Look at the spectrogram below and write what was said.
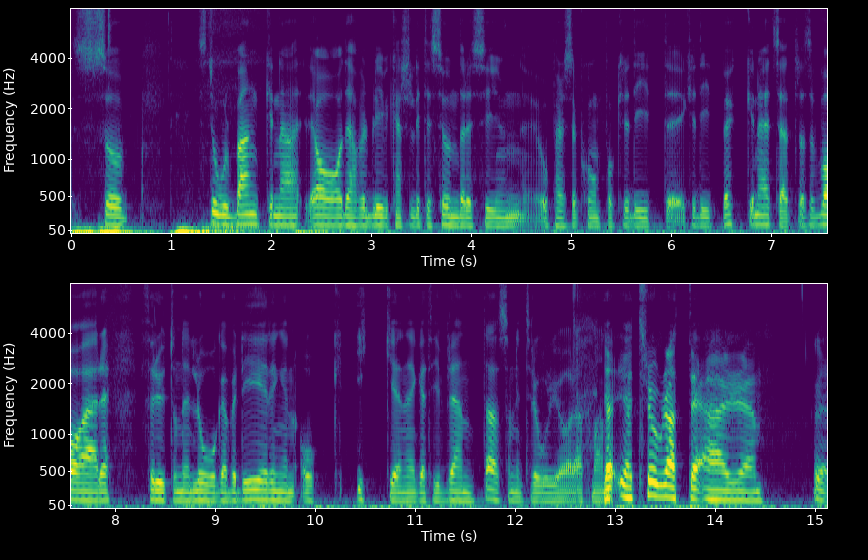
så storbankerna, ja det har väl blivit kanske lite sundare syn och perception på kredit, eh, kreditböckerna etc. Alltså vad är det förutom den låga värderingen och icke negativ ränta som ni tror gör att man... Jag, jag tror att det är, eh,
